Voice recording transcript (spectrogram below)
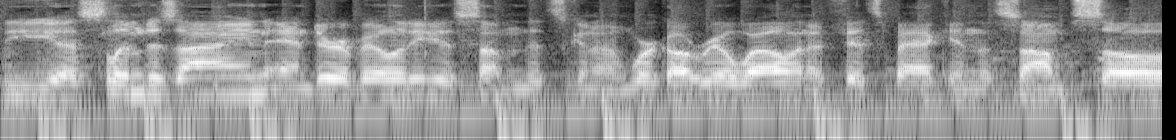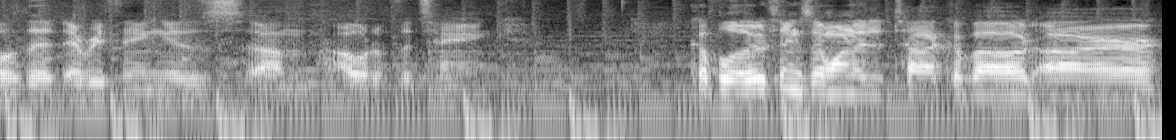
The uh, slim design and durability is something that's going to work out real well and it fits back in the sump so that everything is um, out of the tank. Couple other things I wanted to talk about are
